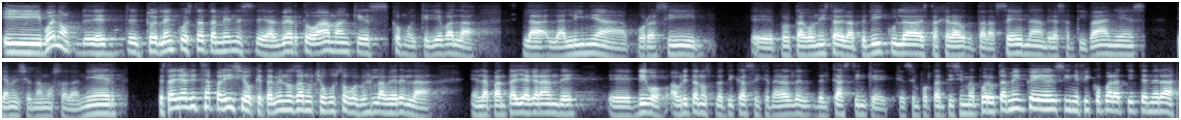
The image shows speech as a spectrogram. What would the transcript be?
Y bueno, tu elenco está también este Alberto Aman, que es como el que lleva la, la, línea, por así eh, protagonista de la película, está Gerardo Taracena, Andrea Santibáñez, ya mencionamos a Daniel. Está Yalitza Aparicio, que también nos da mucho gusto volverla a ver en la, en la pantalla grande. Eh, digo, ahorita nos platicas en general del, casting, que, es importantísimo, pero también qué significó para ti tener a,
